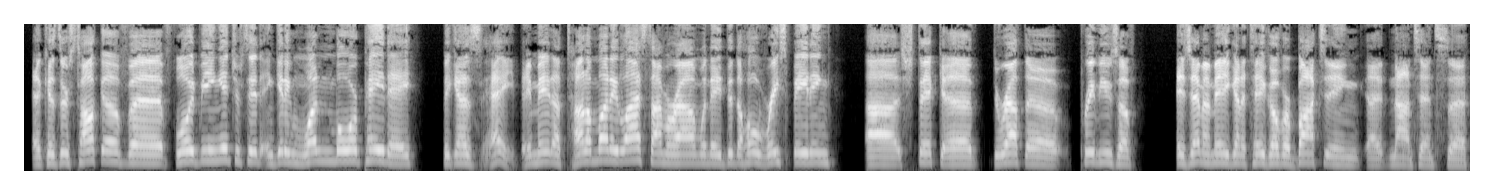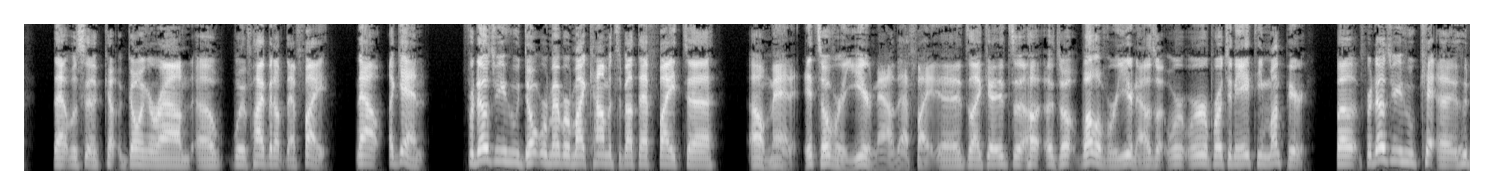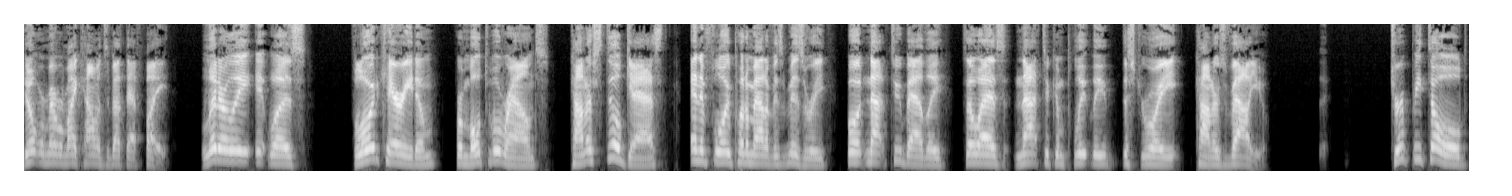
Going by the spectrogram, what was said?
because uh, there's talk of uh, Floyd being interested in getting one more payday because hey, they made a ton of money last time around when they did the whole race baiting uh, shtick uh, throughout the previews of is MMA gonna take over boxing uh, nonsense uh, that was uh, going around uh, with hyping up that fight. Now, again, for those of you who don't remember my comments about that fight, uh, oh man, it's over a year now. That fight, uh, it's like it's, it's well over a year now. we're we're approaching the eighteen month period. But for those of you who ca- who don't remember my comments about that fight, literally it was Floyd carried him for multiple rounds. Conor still gassed, and then Floyd put him out of his misery, but not too badly, so as not to completely destroy Conor's value. Truth be told,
